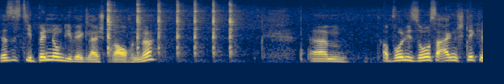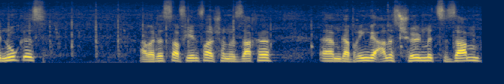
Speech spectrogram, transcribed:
Das ist die Bindung, die wir gleich brauchen. Ne? Ähm, obwohl die Soße eigentlich dick genug ist. Aber das ist auf jeden Fall schon eine Sache. Ähm, da bringen wir alles schön mit zusammen.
